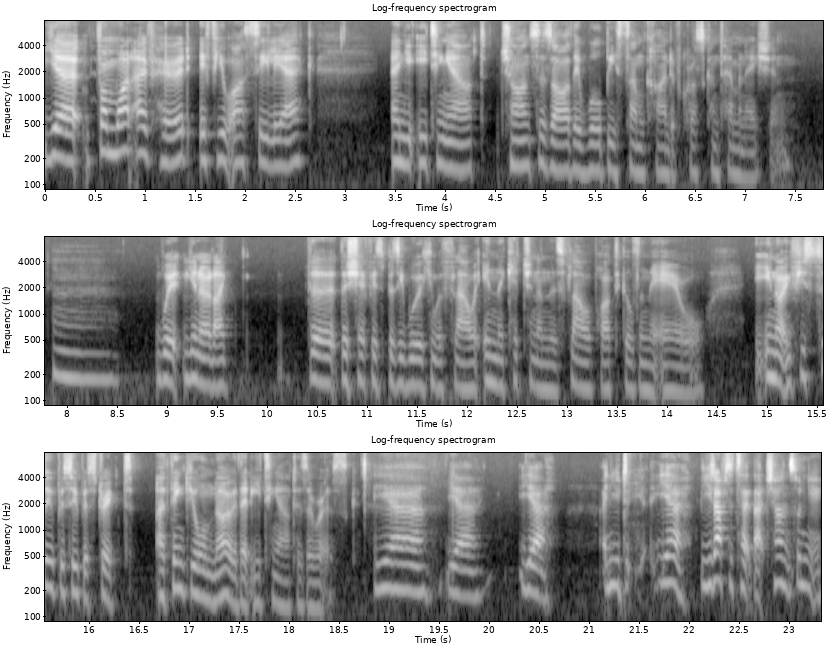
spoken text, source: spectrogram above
Yeah, from what I've heard, if you are celiac and you're eating out, chances are there will be some kind of cross contamination. Hmm. Where you know, like the the chef is busy working with flour in the kitchen, and there's flour particles in the air, or you know, if you're super super strict, I think you'll know that eating out is a risk. yeah yeah yeah And you, yeah, you'd have to take that chance, wouldn't you?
